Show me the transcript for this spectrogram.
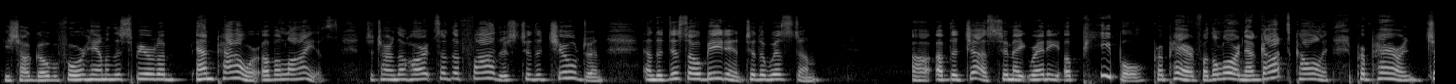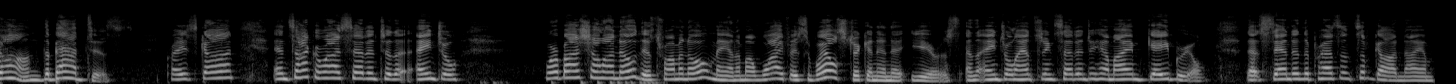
He shall go before him in the spirit of, and power of Elias, to turn the hearts of the fathers to the children, and the disobedient to the wisdom uh, of the just, to make ready a people prepared for the Lord. Now, God's calling, preparing John the Baptist. Praise God. And Zacharias said unto the angel, Whereby shall I know this? For I'm an old man, and my wife is well stricken in years. And the angel answering said unto him, I am Gabriel, that stand in the presence of God, and I am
